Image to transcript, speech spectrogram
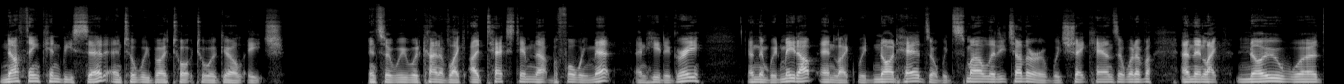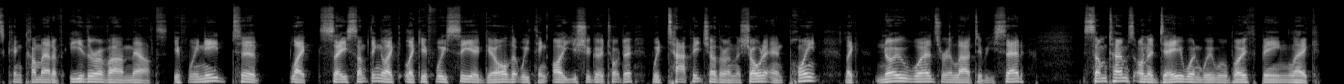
Nothing can be said until we both talk to a girl each. And so we would kind of like, I'd text him that before we met and he'd agree. And then we'd meet up and like we'd nod heads or we'd smile at each other or we'd shake hands or whatever. And then like no words can come out of either of our mouths. If we need to like say something like like if we see a girl that we think oh you should go talk to we tap each other on the shoulder and point like no words are allowed to be said sometimes on a day when we were both being like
